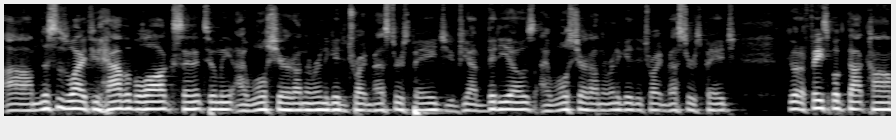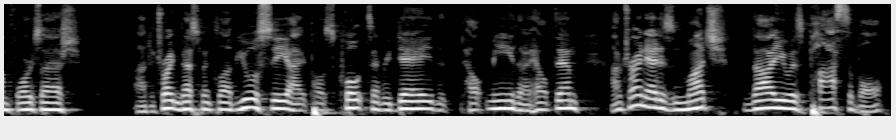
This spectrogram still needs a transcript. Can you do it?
Um, this is why if you have a blog, send it to me. I will share it on the Renegade Detroit Investors page. If you have videos, I will share it on the Renegade Detroit Investors page. If you go to facebook.com forward slash uh, Detroit Investment Club, you will see I post quotes every day that help me, that I help them. I'm trying to add as much value as possible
